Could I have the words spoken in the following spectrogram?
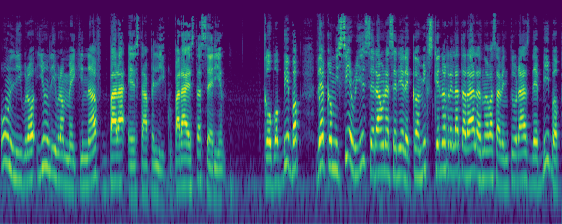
un libro y un libro making of para esta película, para esta serie. Kobo Bebop The Comic Series será una serie de cómics que nos relatará las nuevas aventuras de Bebop.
